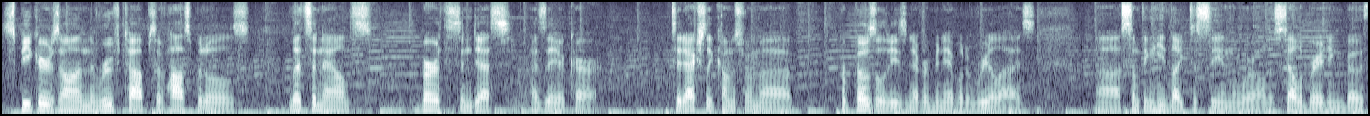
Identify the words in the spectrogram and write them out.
speakers on the rooftops of hospitals, let's announce births and deaths as they occur. It actually comes from a proposal that he's never been able to realize, uh, something he'd like to see in the world, is celebrating both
